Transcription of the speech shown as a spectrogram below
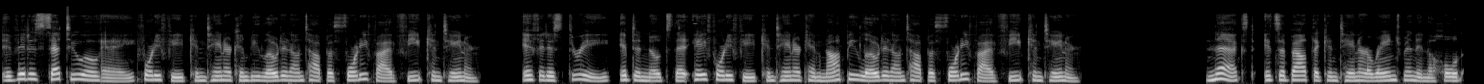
If it is set to a 40 feet container can be loaded on top of 45 feet container. If it is 3, it denotes that a 40 feet container cannot be loaded on top of 45 feet container. Next, it's about the container arrangement in the hold,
